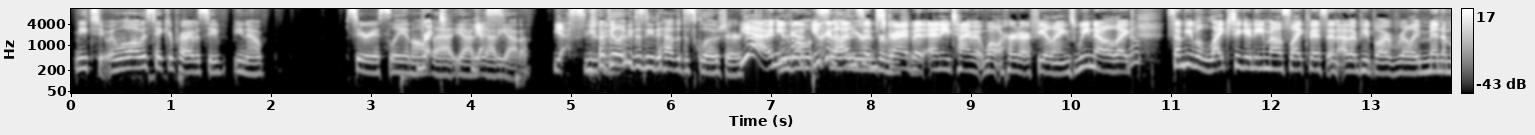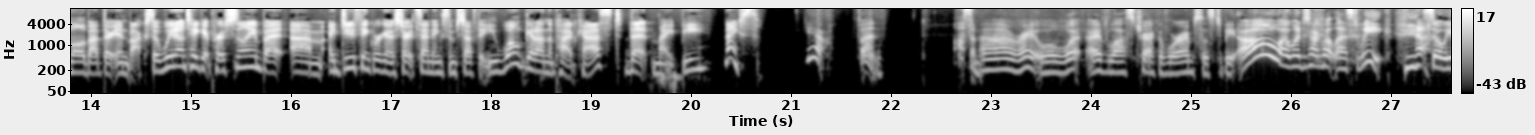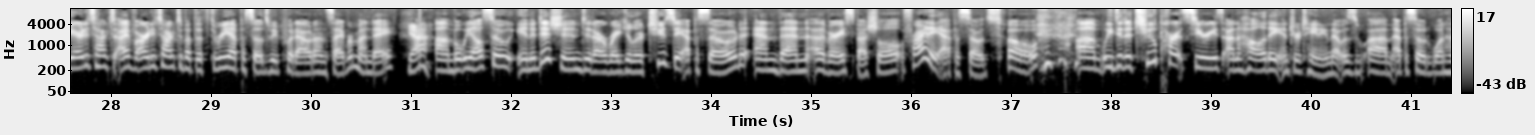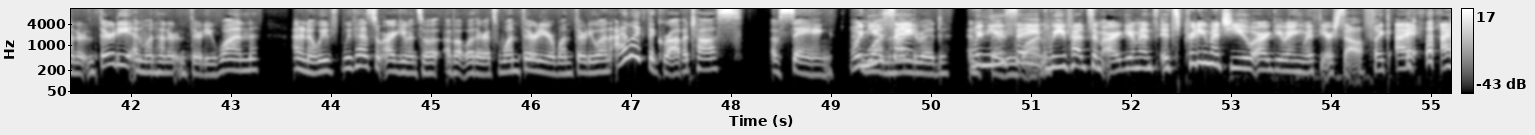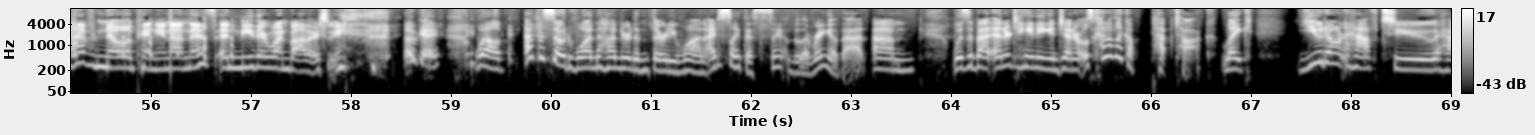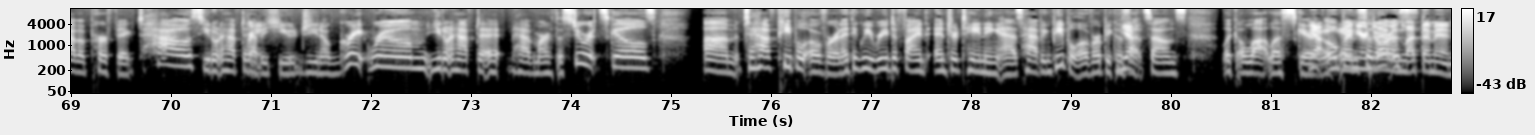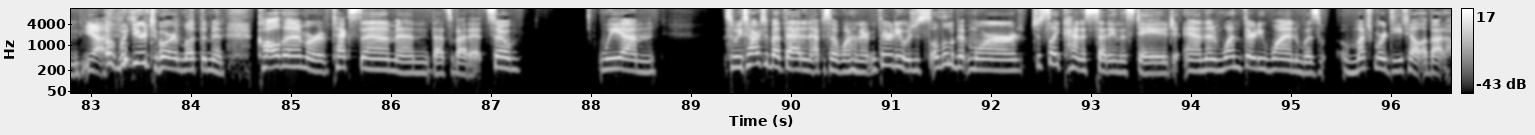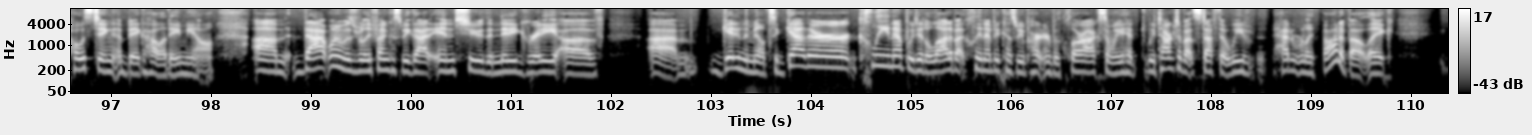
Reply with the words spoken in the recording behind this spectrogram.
Me too. And we'll always take your privacy, you know, seriously and all Right. that, yada, Yes. yada, yada. Yes. I feel like we just need to have the disclosure. yeah, and you We can you can unsubscribe at any time. It won't hurt our feelings. We know like Nope. some people like to get emails like this, and other people are really minimal about their inbox. So we don't take it personally, but um, I do think we're going to start sending some stuff that you won't get on the podcast that might be nice. Yeah. Fun. Awesome. All right. Well, what I've lost track of where I'm supposed to be. Oh, I wanted to talk about last week. Yeah. So we already talked. I've already talked about the three episodes we put out on Cyber Monday. Yeah. Um, but we also, in addition, did our regular Tuesday episode and then a very special Friday episode. So um, we did a two part series on holiday entertaining. That was um, episode 130 and 131. I don't know. We've we've had some arguments about, about whether it's 130 or 131. I like the gravitas of saying when you say when you say we've had some arguments it's pretty much you arguing with yourself like i i have no opinion on this and neither one bothers me okay. Well, episode 131, I just like the, the ring of that, um, was about entertaining in general. It was kind of like a pep talk. Like, you don't have to have a perfect house. You don't have to have a huge, you know, great room. You don't have to have Martha Stewart skills um, to have people over. And I think we redefined entertaining as having people over because Yeah. that sounds like a lot less scary. yeah open And your so door and let them in yeah open your door and let them in. Call them or text them, and that's about it. So we um so we talked about that in episode 130 which is a little bit more just like kind of setting the stage and then 131 was much more detail about hosting a big holiday meal um, that one was really fun because we got into the nitty gritty of um, getting the meal together cleanup we did a lot about cleanup because we partnered with clorox and we had we talked about stuff that we hadn't really thought about like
